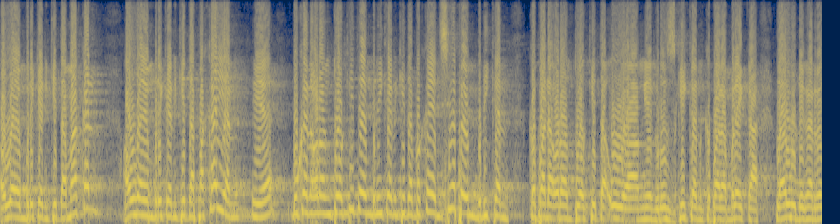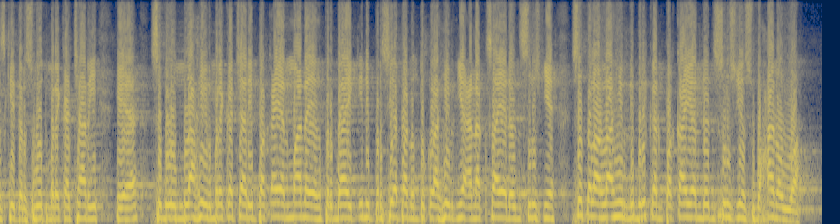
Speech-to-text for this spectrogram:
Allah yang berikan kita makan, Allah yang berikan kita pakaian, ya, bukan orang tua kita yang berikan kita pakaian. Siapa yang berikan kepada orang tua kita uang yang rezekikan kepada mereka, lalu dengan rezeki tersebut mereka cari, ya, sebelum lahir mereka cari pakaian mana yang terbaik. Ini persiapan untuk lahirnya anak saya dan seterusnya. Setelah lahir diberikan pakaian dan seterusnya. Subhanallah,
